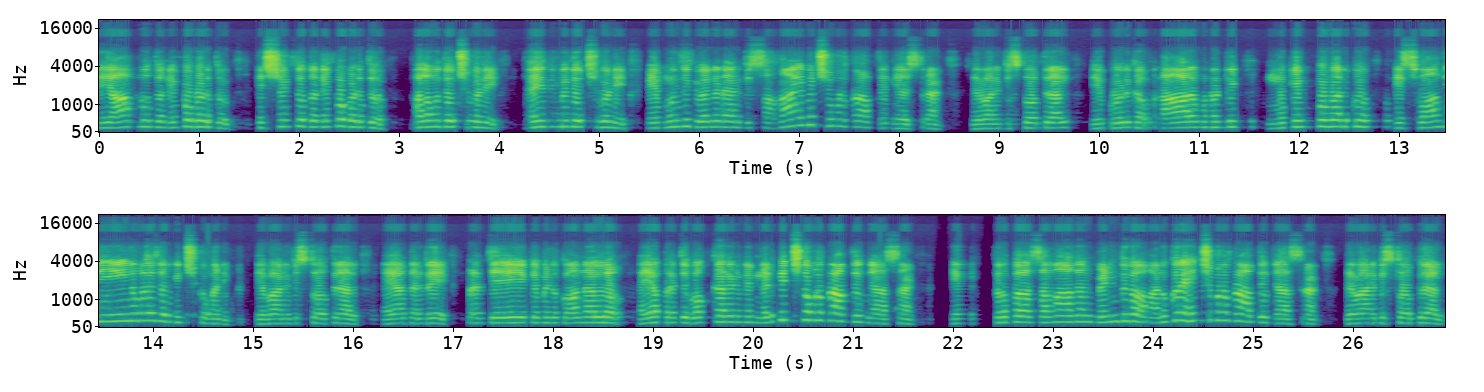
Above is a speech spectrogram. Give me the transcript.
నీ ఆత్మతో నింపబడుతూ నీ శక్తితో నింపబడుతూ ఫలము తెచ్చుకొని ధైర్యం తెచ్చుకొని మేము ముందుకు వెళ్ళడానికి సహాయం ఇచ్చమని ప్రార్థన చేస్తున్నాను దేవానికి స్తోత్రాలు. ఈ కోరిక ప్రారంభం నుండి ముగింపు వరకు నీ స్వాధీనంలో జరిగించుకోమని దేవానికి స్తోత్రాలు. అయా తండ్రి ప్రత్యేకమైన కోణాల్లో అయా ప్రతి ఒక్కరిని మీరు నడిపించుకోమని ప్రార్థన చేస్తున్నాను కృప సమాధానం మెండుగా అనుగ్రహించమని ప్రార్థన చేస్తున్నాను దేవానికి స్తోత్రాలు.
